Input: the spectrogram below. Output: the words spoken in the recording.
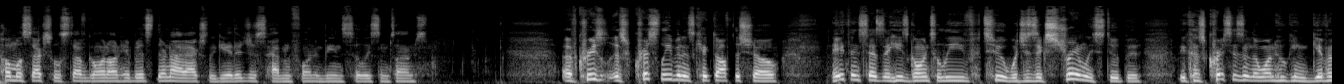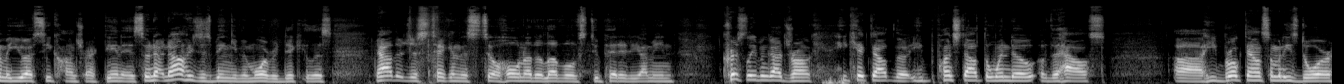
homosexual stuff going on here, but it's they're not actually gay. They're just having fun and being silly sometimes. If Chris, if Chris Leben is kicked off the show, Nathan says that he's going to leave too, which is extremely stupid because Chris isn't the one who can give him a UFC contract. Dana is. So now, now he's just being even more ridiculous. Now they're just taking this to a whole nother level of stupidity. I mean, Chris Leben got drunk. He kicked out the, he punched out the window of the house. Uh, he broke down somebody's door.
